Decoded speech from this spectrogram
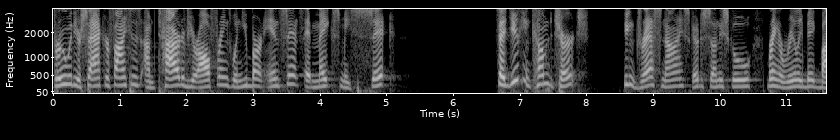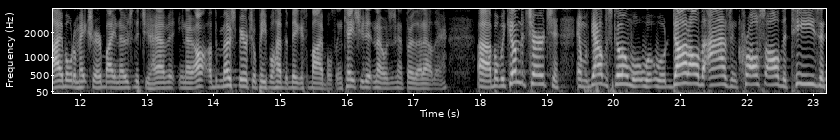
through with your sacrifices. I'm tired of your offerings. When you burn incense, it makes me sick. Said, You can come to church you can dress nice, go to Sunday school, bring a really big Bible to make sure everybody knows that you have it. You know, all, the most spiritual people have the biggest Bibles. In case you didn't know, I was just going to throw that out there. Uh, but we come to church and, and we've got all this going. We'll, we'll, we'll, dot all the I's and cross all the T's. And,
